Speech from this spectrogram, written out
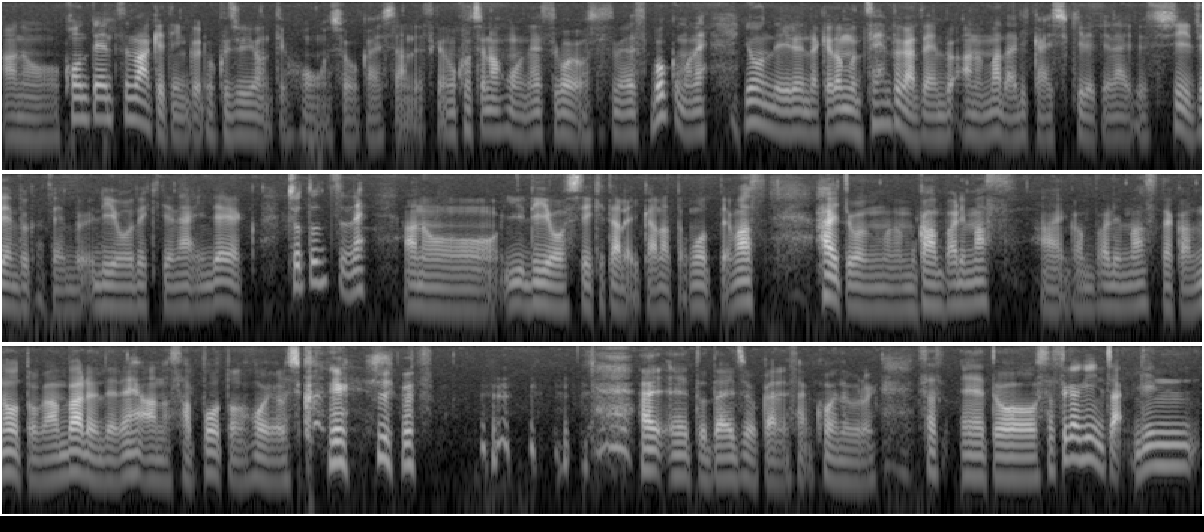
あのコンテンツマーケティング64という本を紹介したんですけどもこちらの本ねすごいおすすめです。僕もね読んでいるんだけども全部が全部あのまだ理解しきれてないですし全部が全部利用できてないんでちょっとずつねあの利用していけたらいいかなと思ってます。はいということで頑張ります。はい、頑張ります。だからノート頑張るんでね、あのサポートの方よろしくお願いします。はい、えっ、ー、と、大丈夫かねさん、声のブログ。さ、えっ、ー、と、さすが銀ちゃん、銀、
